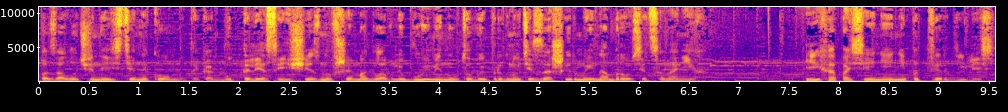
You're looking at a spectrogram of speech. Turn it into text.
позолоченные стены комнаты, как будто леса исчезнувшая могла в любую минуту выпрыгнуть из-за ширмы и наброситься на них. Их опасения не подтвердились,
